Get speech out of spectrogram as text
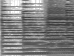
Música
